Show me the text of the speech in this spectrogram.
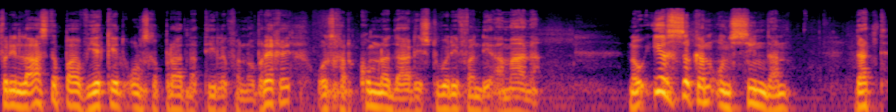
vir die laaste paar weke het ons gepraat natuurlik van opregtheid. Ons gaan kom na daardie storie van die amana. Nou eers kan ons sien dan dat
